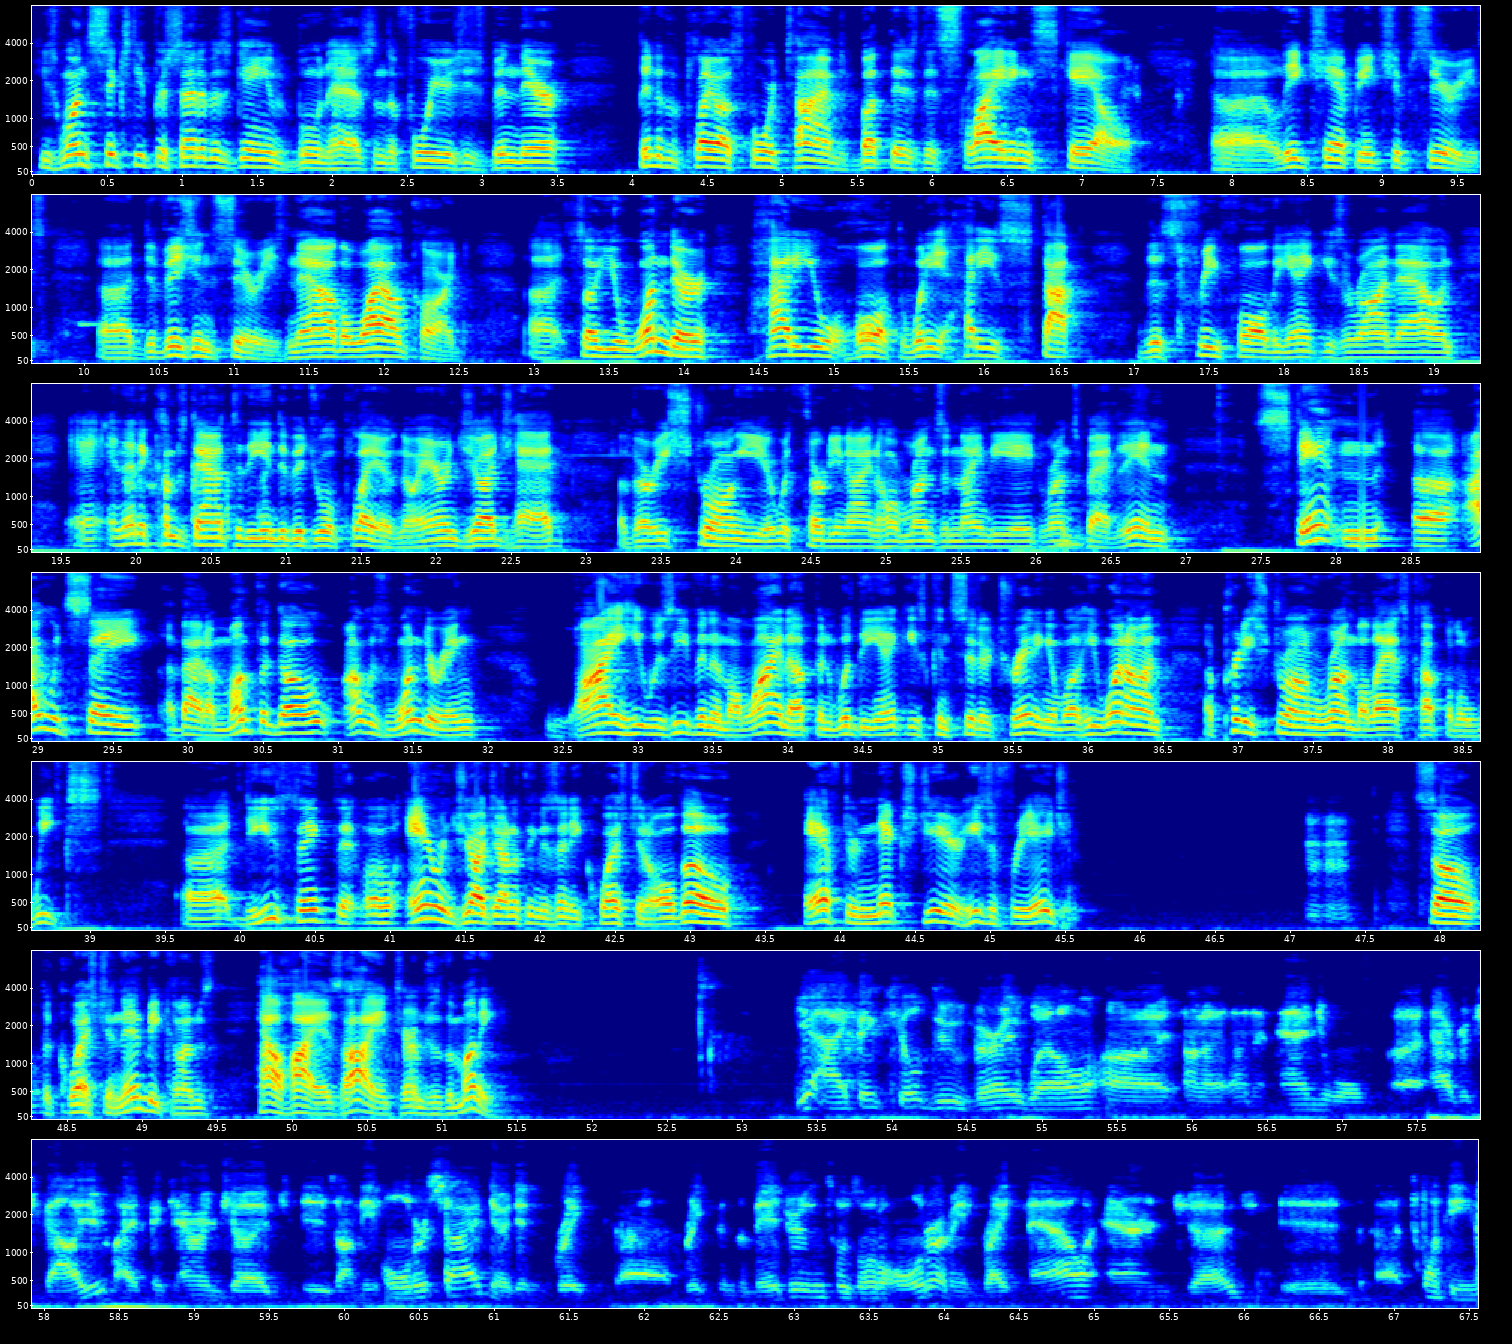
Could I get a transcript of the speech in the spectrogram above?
He's won 60% of his games, Boone has, in the four years he's been there. Been to the playoffs four times, but there's this sliding scale. Uh, league championship series, uh, division series, now the wild card. Uh, so you wonder how do you halt? What do you? How do you stop this free fall the Yankees are on now? And and then it comes down to the individual players. Now Aaron Judge had a very strong year with 39 home runs and 98 runs batted in. Stanton, uh, I would say about a month ago, I was wondering why he was even in the lineup and would the Yankees consider trading him. Well, he went on a pretty strong run the last couple of weeks. Uh, do you think that, well, Aaron Judge, I don't think there's any question, although after next year, he's a free agent. Mm-hmm. So the question then becomes how high is high in terms of the money? Yeah, I think he'll do very well uh, on, a, on, an annual uh, average value. I think Aaron Judge is on the older side. You know, he didn't break uh, break in the majors until he was a little older. I mean, right now, Aaron Judge is uh, 29.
